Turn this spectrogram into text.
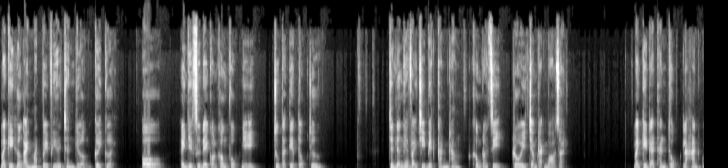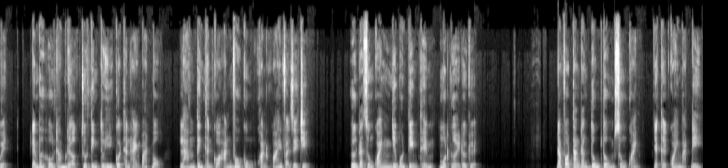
Mạnh kỳ hướng ánh mắt về phía chân lượng cười cười. Ồ, hình như sư đệ còn không phục nhỉ, chúng ta tiếp tục chứ. Chân lượng nghe vậy chỉ biết cắn răng, không nói gì, rồi chậm rãi bỏ dậy. Mạnh kỳ đã thần thục là hán quyển, lại mơ hồ nắm được chút tinh túy của thần hành bát bộ, làm tinh thần của hắn vô cùng khoản khoái và dễ chịu. Hướng ra xung quanh như muốn tìm thêm một người đối luyện. Đám phó tăng đang túm tụm xung quanh, nhất thời quay mặt đi,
